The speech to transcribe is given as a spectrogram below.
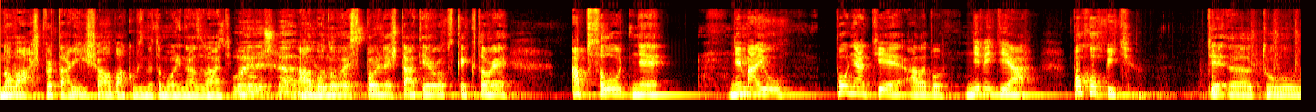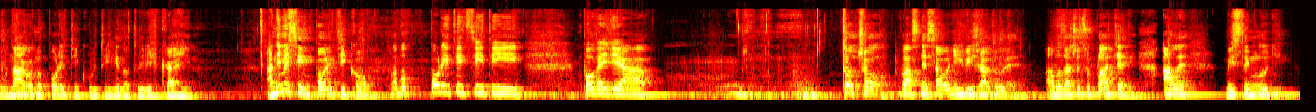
nová štvrtá ríša, alebo ako by sme to mohli nazvať, štáty, alebo nové Spojené štáty európske, ktoré absolútne nemajú poňatie alebo nevedia pochopiť te, uh, tú národnú politiku tých jednotlivých krajín. A nemyslím politikov, lebo politici tí povedia to, čo vlastne sa od nich vyžaduje, alebo za čo sú platení. Ale myslím ľudí.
